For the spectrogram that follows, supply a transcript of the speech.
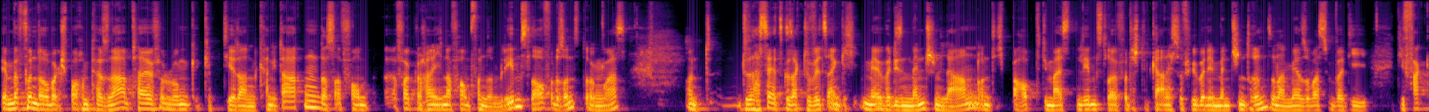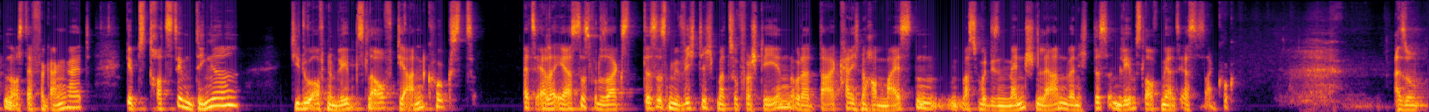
Wir haben ja vorhin darüber gesprochen, Personalabteilung gibt dir dann Kandidaten, das erfolgt wahrscheinlich in der Form von so einem Lebenslauf oder sonst irgendwas. Und du hast ja jetzt gesagt, du willst eigentlich mehr über diesen Menschen lernen und ich behaupte, die meisten Lebensläufe, da steht gar nicht so viel über den Menschen drin, sondern mehr sowas über die, die Fakten aus der Vergangenheit. Gibt es trotzdem Dinge, die du auf einem Lebenslauf dir anguckst, als allererstes, wo du sagst, das ist mir wichtig, mal zu verstehen oder da kann ich noch am meisten was über diesen Menschen lernen, wenn ich das im Lebenslauf mir als erstes angucke? Also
